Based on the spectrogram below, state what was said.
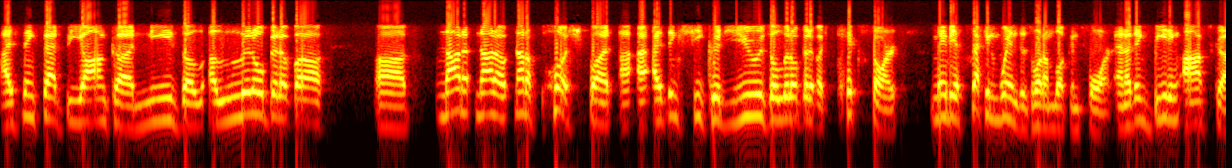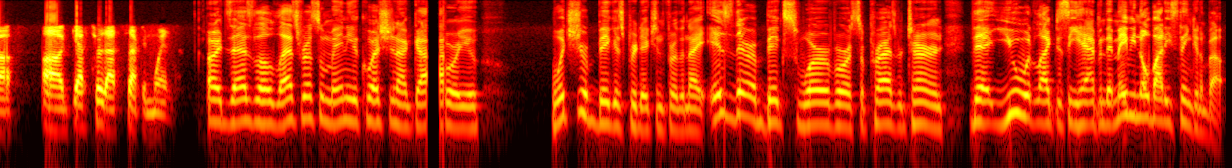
I think that Bianca needs a, a little bit of a uh, not a, not a not a push, but I, I think she could use a little bit of a kickstart. Maybe a second wind is what I'm looking for, and I think beating Asuka uh, gets her that second wind. All right, Zaslow, last WrestleMania question I got for you. What's your biggest prediction for the night? Is there a big swerve or a surprise return that you would like to see happen that maybe nobody's thinking about?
